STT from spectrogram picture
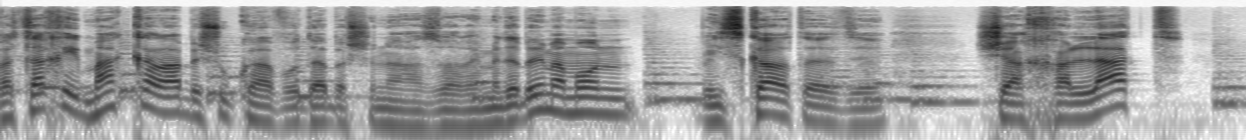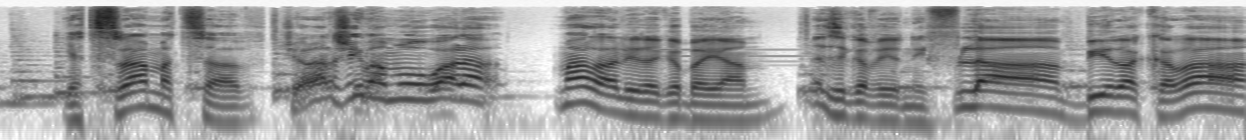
אבל צחי, מה קרה בשוק העבודה בשנה הזו? הרי מדברים המון, והזכרת את זה, שהחל"ת יצרה מצב שאנשים אמרו, וואלה, מה רע לי רגע בים? מזג אוויר נפלא, בירה קרה,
